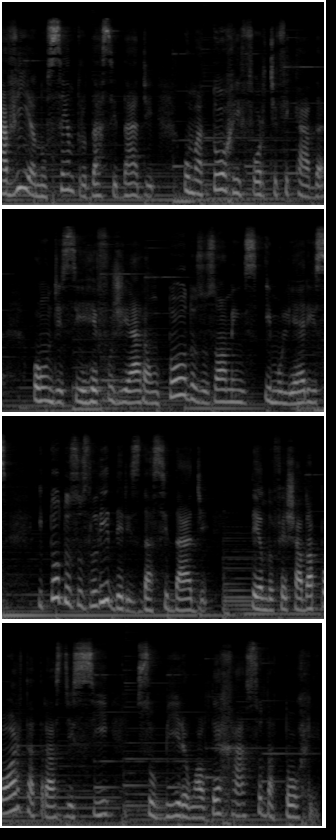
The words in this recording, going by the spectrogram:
Havia no centro da cidade uma torre fortificada, onde se refugiaram todos os homens e mulheres e todos os líderes da cidade Tendo fechado a porta atrás de si, subiram ao terraço da torre.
